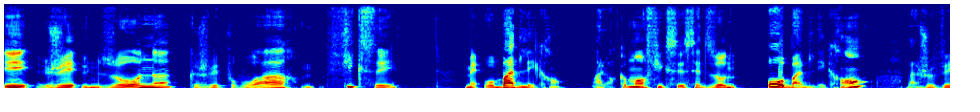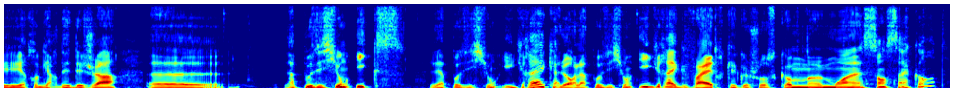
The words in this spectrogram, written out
Et j'ai une zone que je vais pouvoir fixer, mais au bas de l'écran. Alors, comment fixer cette zone au bas de l'écran? Ben, Je vais regarder déjà euh, la position X la position Y. Alors, la position Y va être quelque chose comme euh, moins 150.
